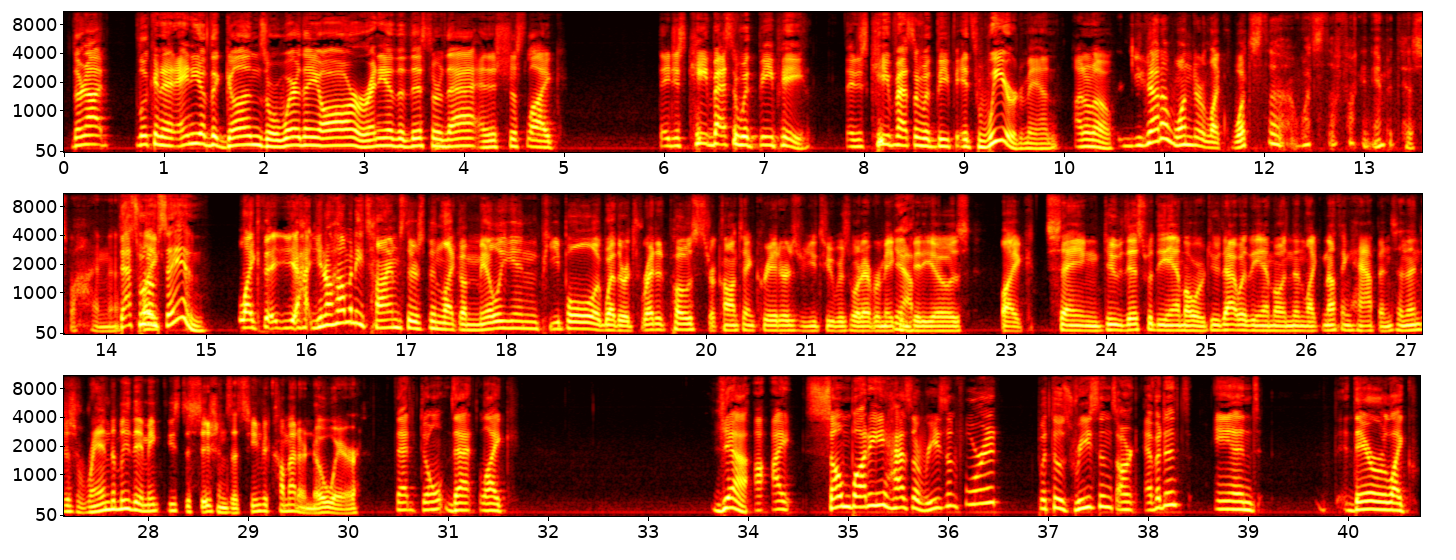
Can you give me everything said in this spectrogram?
They're not looking at any of the guns or where they are or any of the this or that and it's just like they just keep messing with bp they just keep messing with bp it's weird man. I don't know. You gotta wonder, like, what's the what's the fucking impetus behind this? that's what i'm saying. like the, you you know how many times there's been like a million people whether it's reddit posts or content creators or youtubers whatever making Yeah. videos like saying do this with the ammo or do that with the ammo and then like nothing happens. And then just randomly they make these decisions that seem to come out of nowhere. That don't that like yeah I, I somebody has a reason for it but those reasons aren't evident and they're like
